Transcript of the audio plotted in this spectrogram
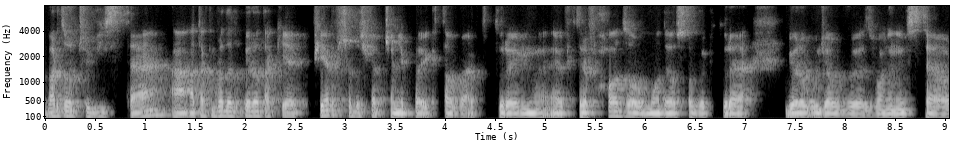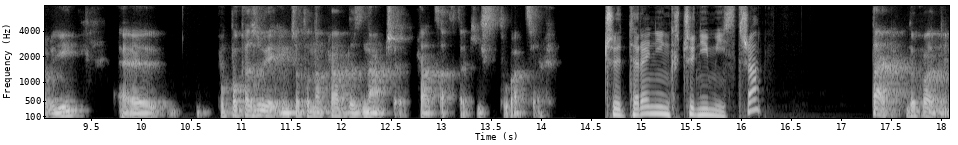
bardzo oczywiste, a, a tak naprawdę dopiero takie pierwsze doświadczenie projektowe, w, którym, w które wchodzą młode osoby, które biorą udział w zwolnionych z teorii, y, pokazuje im, co to naprawdę znaczy praca w takich sytuacjach. Czy trening czyni mistrza? Tak, dokładnie.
